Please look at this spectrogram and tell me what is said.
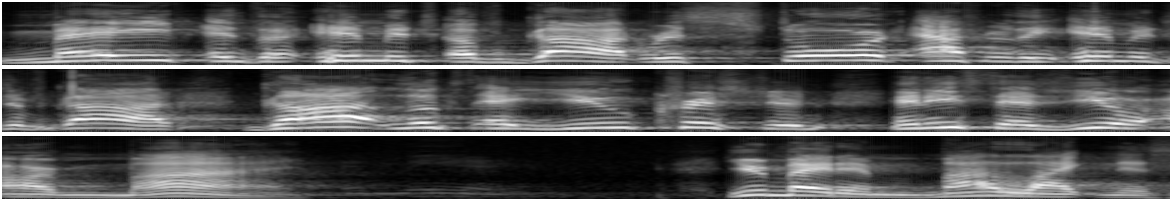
made in the image of God, restored after the image of God. God looks at you, Christian, and he says, You are mine. You're made in my likeness.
